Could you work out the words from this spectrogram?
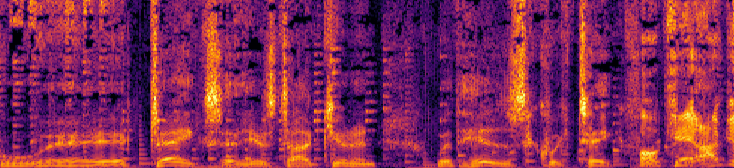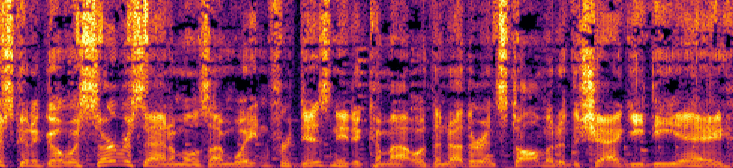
quick takes. And here's Todd Cunin with his quick take. For Okay, I'm just going to go with service animals. I'm waiting for Disney to come out with another installment of the Shaggy DA.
